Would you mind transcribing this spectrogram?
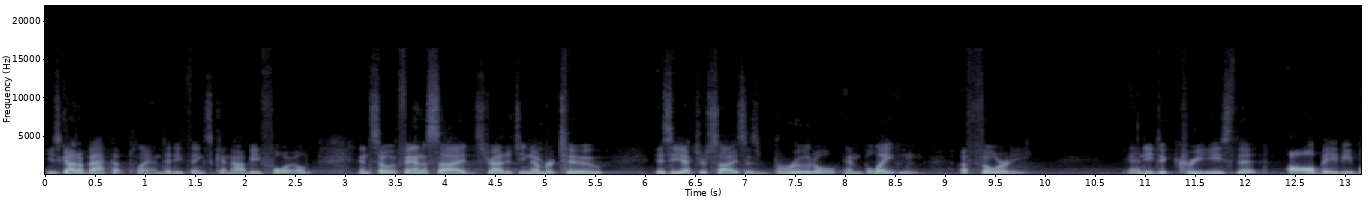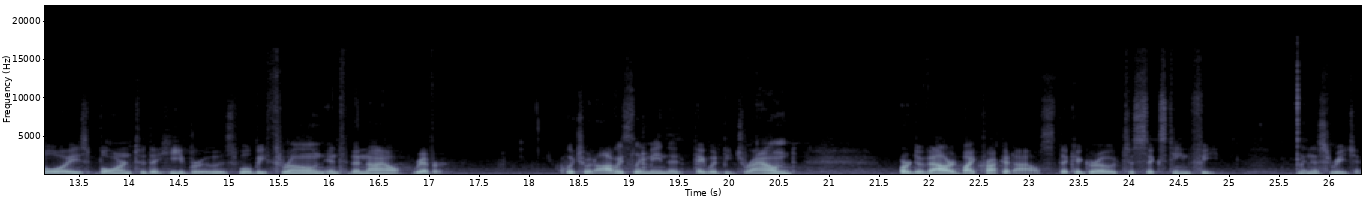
He's got a backup plan that he thinks cannot be foiled. And so, infanticide strategy number two is he exercises brutal and blatant authority. And he decrees that all baby boys born to the Hebrews will be thrown into the Nile River, which would obviously mean that they would be drowned or devoured by crocodiles that could grow to 16 feet in this region.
